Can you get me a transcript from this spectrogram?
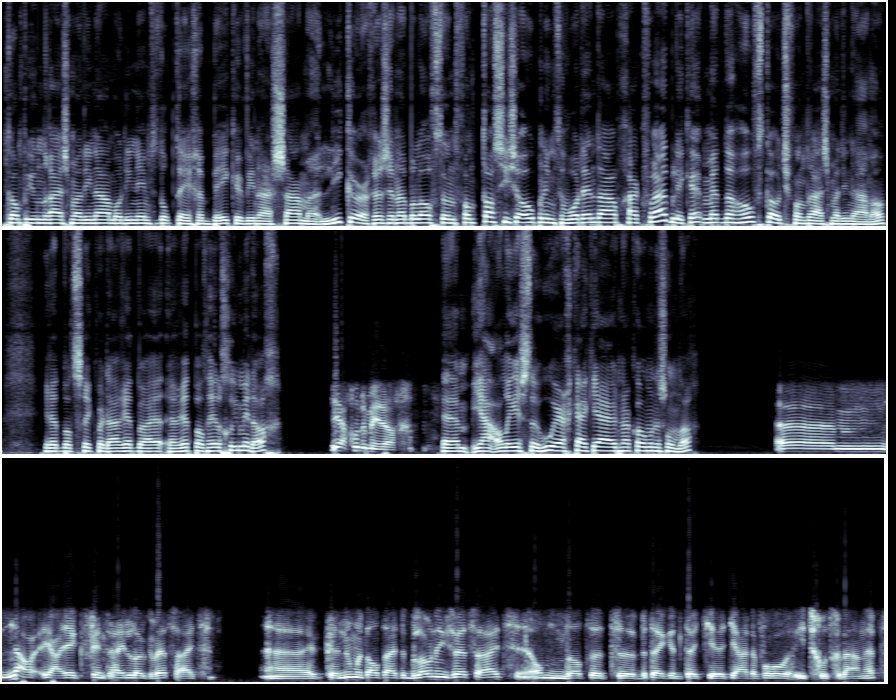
Kampioen Drijsma Dynamo die neemt het op tegen bekerwinnaar samen Lycurgus. En dat belooft een fantastische opening te worden. En daarop ga ik vooruitblikken met de hoofdcoach van Drijsma Dynamo. Redbad Schrikwer Redbad, Redbad, hele goedemiddag. Ja, goedemiddag. Um, ja, allereerst, hoe erg kijk jij uit naar komende zondag? Um, nou ja, ik vind het een hele leuke wedstrijd. Uh, ik noem het altijd de beloningswedstrijd, omdat het uh, betekent dat je het jaar daarvoor iets goed gedaan hebt.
